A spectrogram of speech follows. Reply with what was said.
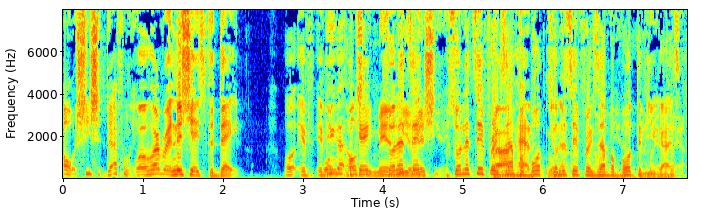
Oh, she should definitely. Well, whoever initiates the date. well, if if Well, you got okay, men so let's say initiate. so let's say for Well, example had, both you so let's say for example oh, yeah. both of you guys player.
